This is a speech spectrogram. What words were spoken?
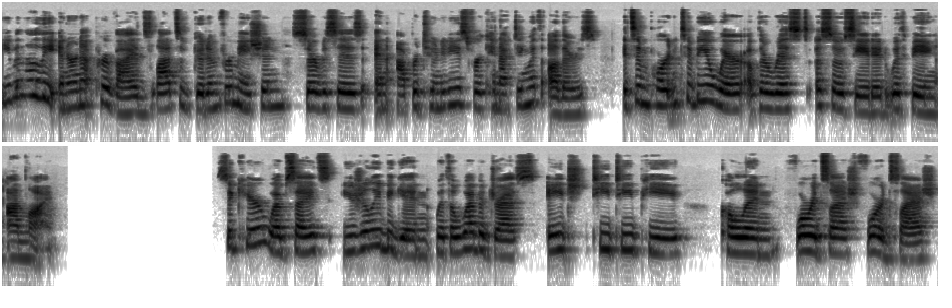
Even though the internet provides lots of good information, services, and opportunities for connecting with others, it's important to be aware of the risks associated with being online. Secure websites usually begin with a web address http colon forward slash forward slash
